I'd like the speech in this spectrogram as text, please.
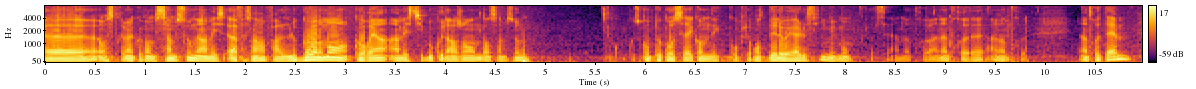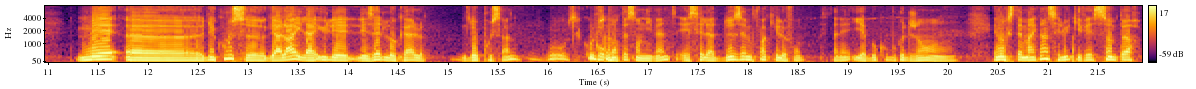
Euh, on sait très bien que par exemple, Samsung a investi, enfin, enfin, le gouvernement coréen investit beaucoup d'argent dans Samsung. Ce qu'on peut considérer comme des concurrences déloyales aussi, mais bon, c'est un autre, un, autre, un, autre, un autre thème. Mais euh, du coup, ce gars-là, il a eu les, les aides locales de Busan Oh, cool pour ça. monter son event et c'est la deuxième fois qu'ils le font cette année. Il y a beaucoup beaucoup de gens. euh. Et donc cet américain, c'est lui qui fait Sumper.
